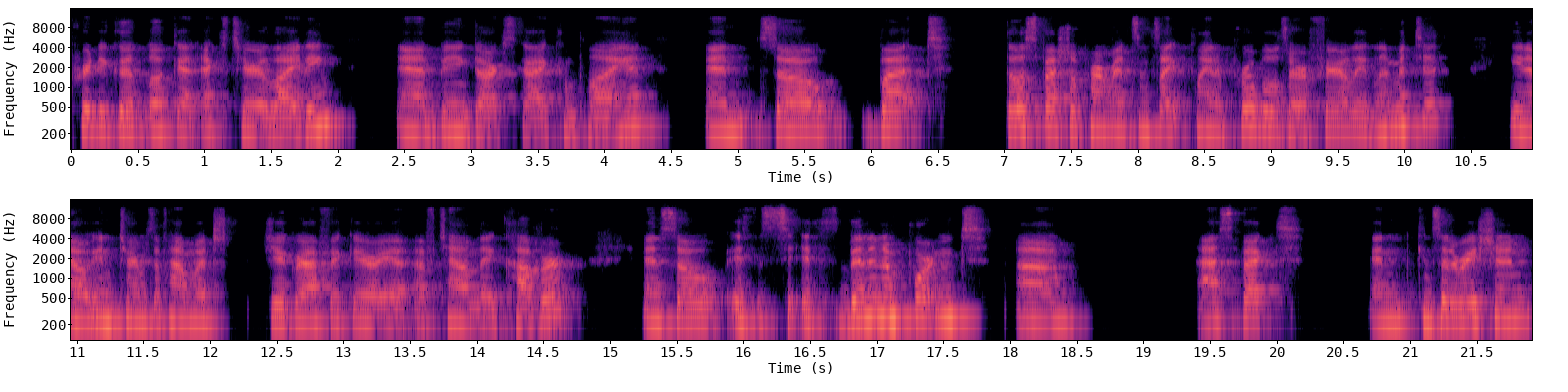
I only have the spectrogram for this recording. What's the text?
pretty good look at exterior lighting and being dark sky compliant. And so, but those special permits and site plan approvals are fairly limited, you know, in terms of how much geographic area of town they cover. And so it's, it's been an important um, aspect and consideration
